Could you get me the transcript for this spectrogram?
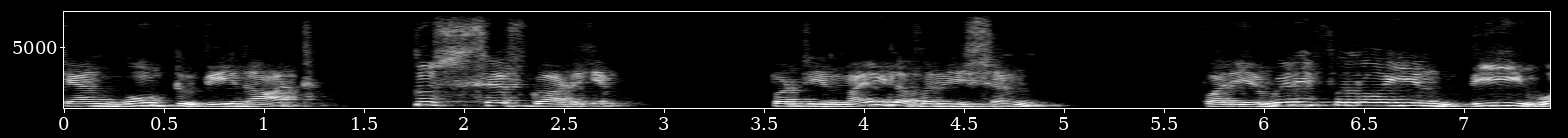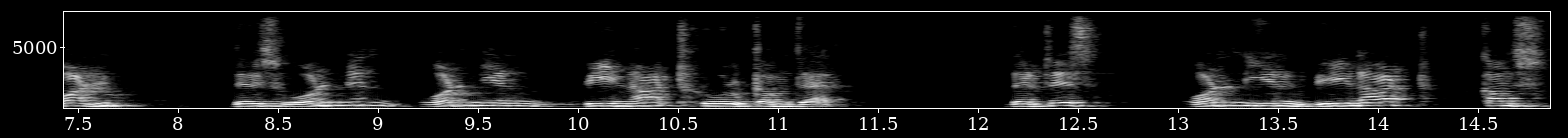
can move to V0 to safeguard him. But in my definition, for every fellow in V1, there is one in one in V0 who will come there. That is, one in V0 comes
